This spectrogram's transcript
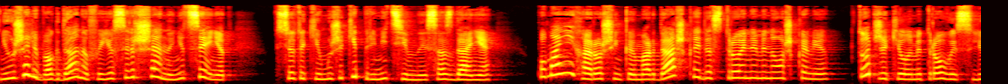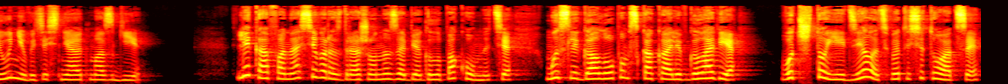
Неужели Богданов ее совершенно не ценит? Все-таки мужики примитивные создания. Помани хорошенькой мордашкой да стройными ножками. Тут же километровые слюни вытесняют мозги. Лика Афанасьева раздраженно забегала по комнате. Мысли галопом скакали в голове. Вот что ей делать в этой ситуации?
